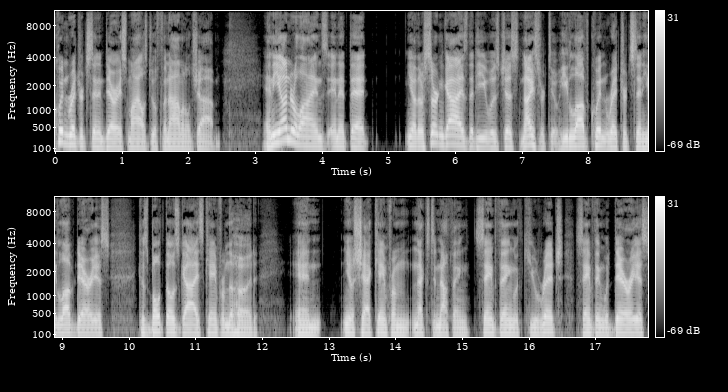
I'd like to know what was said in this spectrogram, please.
Quentin Richardson and Darius Miles do a phenomenal job. And he underlines in it that, you know, there's certain guys that he was just nicer to. He loved Quentin Richardson. He loved Darius because both those guys came from the hood. And, you know, Shaq came from next to nothing. Same thing with Q Rich. Same thing with Darius.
